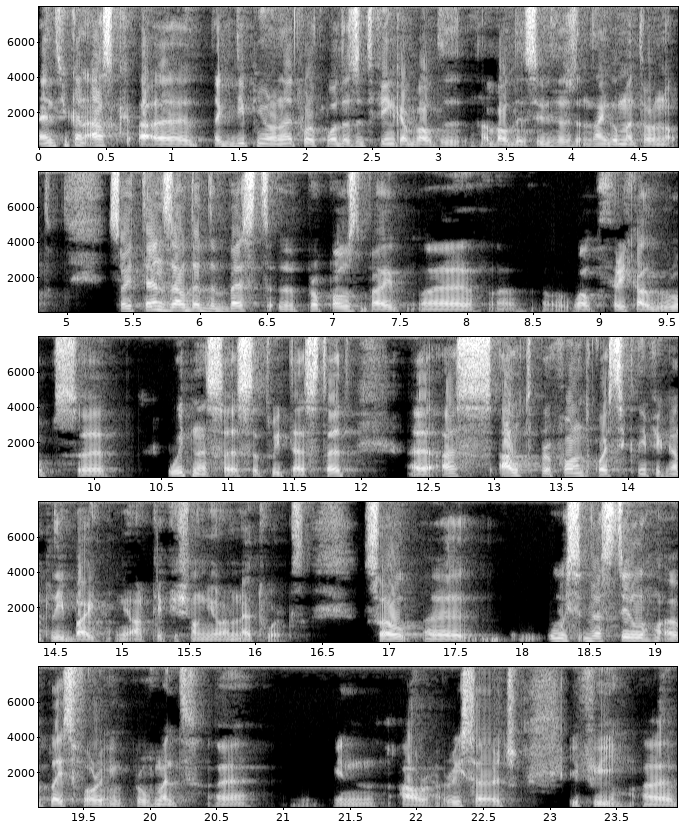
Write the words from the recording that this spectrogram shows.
And you can ask uh, like deep neural network, what does it think about, about this, if there's entanglement or not. So it turns out that the best uh, proposed by, well, theoretical groups witnesses that we tested uh, outperformed quite significantly by artificial neural networks. So uh, we, there's still a place for improvement uh, in our research if we uh,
